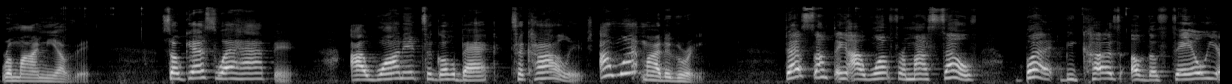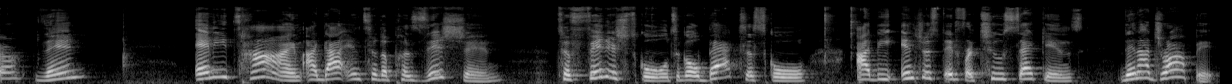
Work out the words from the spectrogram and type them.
remind me of it. So, guess what happened? I wanted to go back to college. I want my degree. That's something I want for myself. But because of the failure then, anytime I got into the position to finish school, to go back to school, I'd be interested for two seconds, then I drop it.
